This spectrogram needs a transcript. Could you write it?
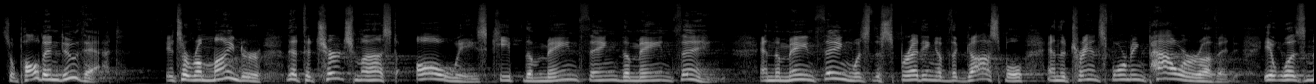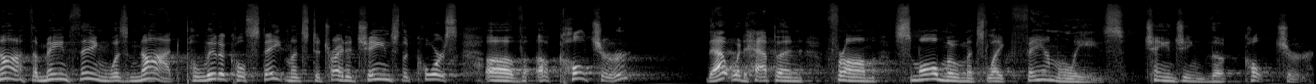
So Paul didn't do that. It's a reminder that the church must always keep the main thing the main thing. And the main thing was the spreading of the gospel and the transforming power of it. It was not, the main thing was not political statements to try to change the course of a culture. That would happen from small movements like families changing the culture.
